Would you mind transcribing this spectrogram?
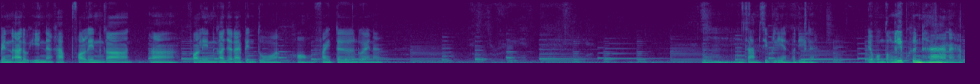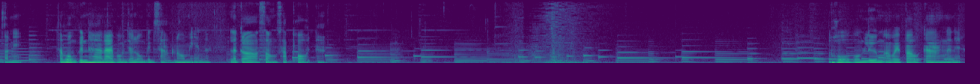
เป็น Arduino นะครับ f o r e n ก็อ่า f o r e n ก็จะได้เป็นตัวของไฟเตอร์ด้วยนะสามสิบเหรียญพอดีเลย เดี๋ยวผมต้องรีบขึ้น 5 นะครับ ตอนนี้ ถ้าผมขึ้น 5 ได้ผมจะลงเป็น3นอร์แมนนะ แล้วก็2ซัพพอร์ตนะโอ้โห ผมลืมเอาไปเป่ากลางนะเนี่ย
